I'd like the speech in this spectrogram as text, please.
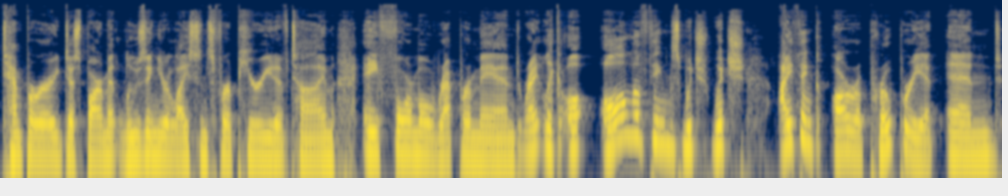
temporary disbarment, losing your license for a period of time, a formal reprimand, right? Like all, all of things which which I think are appropriate and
